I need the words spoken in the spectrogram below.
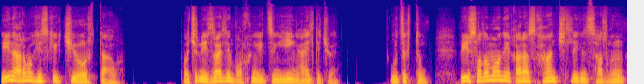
энэ 10 хэсгийг чи өөртөө ав. Учир нь Израилийн бурхан эзэн ийн айлдаж байна. Үзэгтэн би Соломоны гараас хаанчлалыг нь салган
